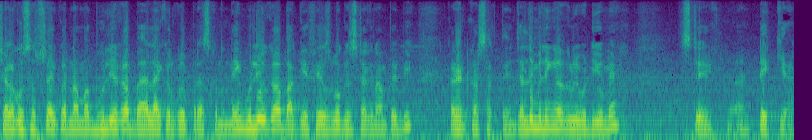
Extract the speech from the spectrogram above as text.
चैनल को सब्सक्राइब करना मत भूलिएगा बेल आइकन को प्रेस करना नहीं भूलिएगा, बाकी फेसबुक इंस्टाग्राम पर भी कनेक्ट कर सकते हैं। जल्दी मिलेंगे अगली वीडियो में। स्टे एंड टेक केयर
